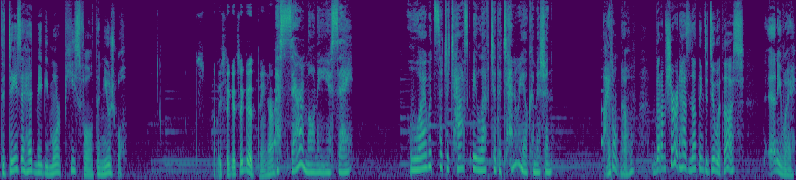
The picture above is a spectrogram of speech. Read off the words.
The days ahead may be more peaceful than usual. At least it gets a good thing, huh? A ceremony, you say? Why would such a task be left to the Tenryo Commission? I don't know, but I'm sure it has nothing to do with us. Anyway,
